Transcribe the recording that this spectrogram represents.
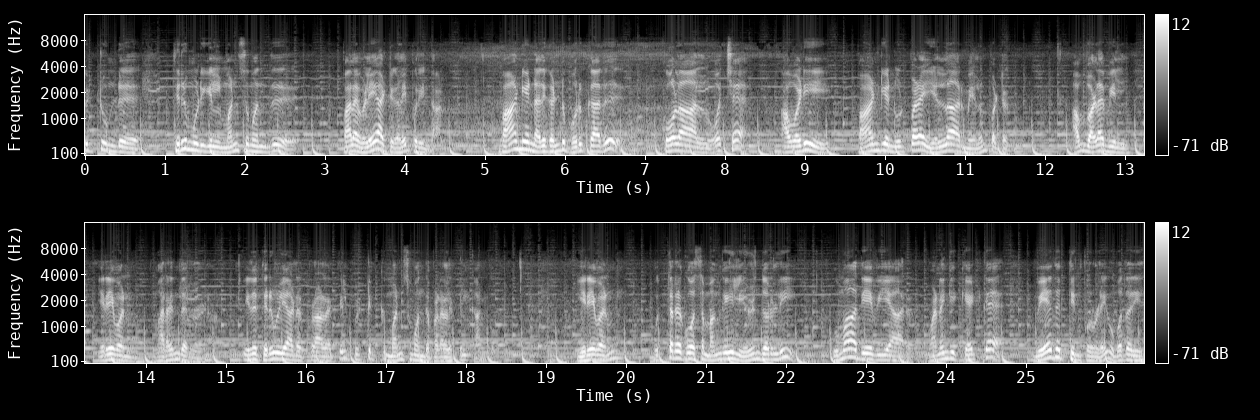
பிட்டுண்டு திருமுடியில் மண் சுமந்து பல விளையாட்டுகளை புரிந்தான். பாண்டியன் அது கண்டு பொறுக்காது. கோலால் ஓச்ச அவ்வடி பாண்டியன் உட்பட எல்லார் மேலும் பட்டது. அவ்வளவில் இறைவன் மறைந்தருளினான் இது திருவிளையாடற் புராணத்தில் பிட்டுக்கு மண் சுமந்த படலத்தில் காண்போம். இறைவன் உத்தரகோச மங்கையில் எழுந்தருளி உமாதேவியார் வணங்கி கேட்க வேதத்தின் பொருளை உபதே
